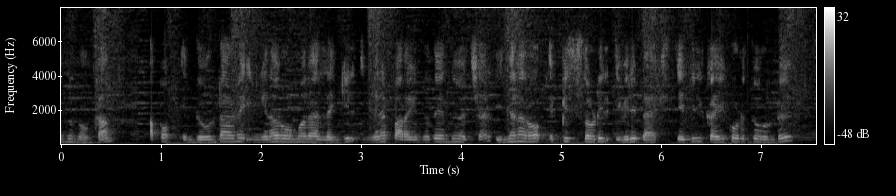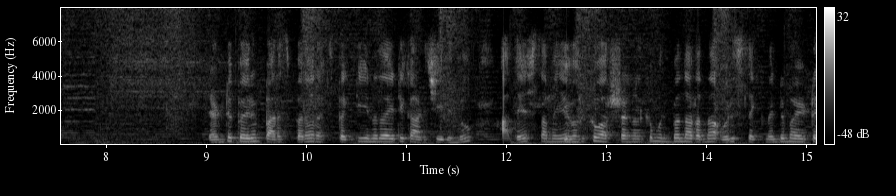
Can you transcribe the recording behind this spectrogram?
എന്ന് നോക്കാം. അപ്പോൾ എന്തുകൊണ്ടാണ് ഇങ്ങനെ റൂമർ അല്ലെങ്കിൽ ഇങ്ങനെ പറയുന്നത് എന്ന് വെച്ചാൽ ഇന്നലെ റോ എപ്പിസോഡിൽ ഇവർ ബാക്ക് സ്റ്റേജിൽ കൈ കൊടുത്തുകൊണ്ട് രണ്ടുപേരും പരസ്പരം റെസ്പെക്ട് ചെയ്യുന്നതായിട്ട് കാണിച്ചിരുന്നു. അതേസമയം ഇവർക്ക് വർഷങ്ങൾക്ക് മുൻപ് നടന്ന ഒരു സെഗ്മെന്റുമായിട്ട്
